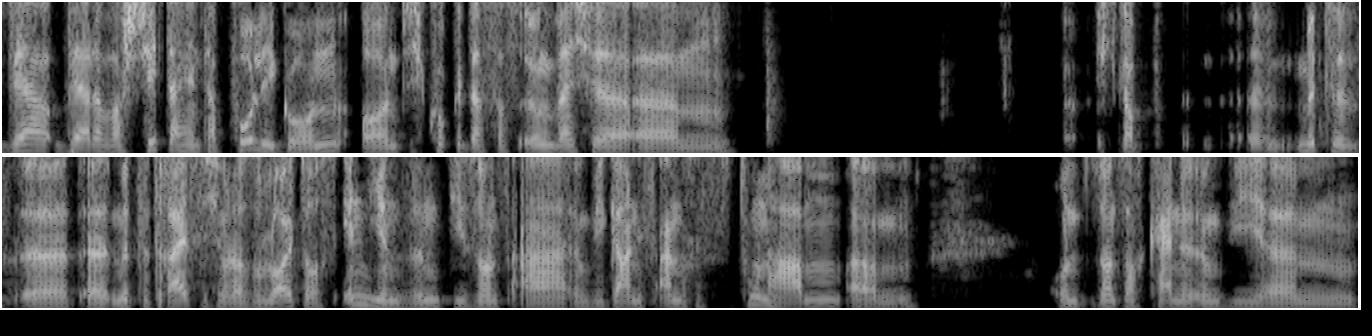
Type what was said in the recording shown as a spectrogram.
wer, wer da was steht dahinter Polygon und ich gucke, dass das irgendwelche, ähm, ich glaube äh, Mitte äh, äh, Mitte 30 oder so Leute aus Indien sind, die sonst äh, irgendwie gar nichts anderes zu tun haben ähm, und sonst auch keine irgendwie ähm,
